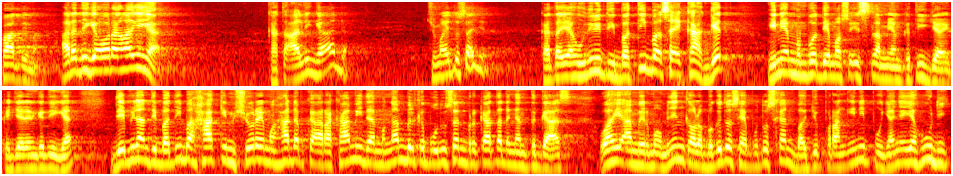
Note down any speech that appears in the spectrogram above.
Fatimah. Ada tiga orang lagi nggak? Kata Ali nggak ada. Cuma itu saja. Kata Yahudi tiba-tiba saya kaget ini yang membuat dia masuk Islam yang ketiga, kejadian ketiga. Dia bilang tiba-tiba hakim syurai menghadap ke arah kami dan mengambil keputusan berkata dengan tegas, wahai Amir Mu'minin kalau begitu saya putuskan baju perang ini punyanya Yahudi.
